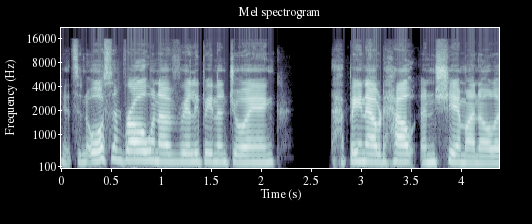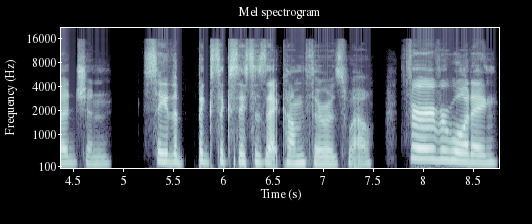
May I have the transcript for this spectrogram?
It's an awesome role, and I've really been enjoying being able to help and share my knowledge and see the big successes that come through as well. It's very rewarding.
